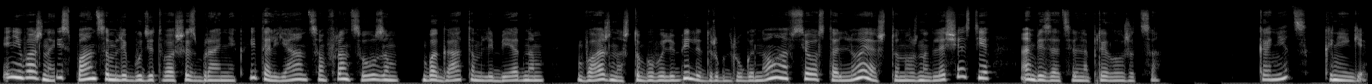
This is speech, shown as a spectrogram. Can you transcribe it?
И неважно, испанцем ли будет ваш избранник, итальянцем, французом, богатым ли бедным. Важно, чтобы вы любили друг друга, ну а все остальное, что нужно для счастья, обязательно приложится. Конец книги.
